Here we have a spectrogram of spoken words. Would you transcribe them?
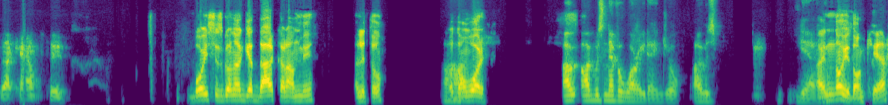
that counts too. Boys is gonna get dark around me a little, uh-huh. but don't worry. I I was never worried, Angel. I was, yeah. I know you don't care.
